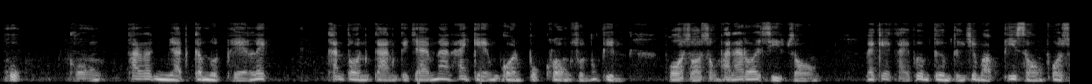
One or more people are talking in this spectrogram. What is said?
6 ของพระราชบัญญัติกำหนดแผนและขั้นตอนการกระจายอำนาจให้แก่องค์กรปกครองส่วนท้องถิ่น พศ 2542 และแก้ไขเพิ่มเติมถึงฉบับที่ 2 พศ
